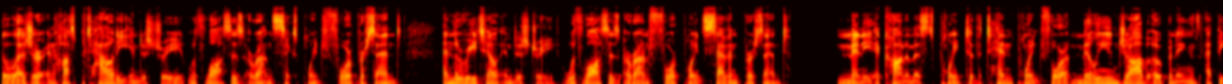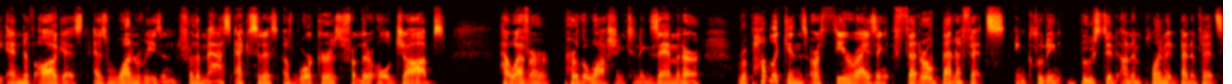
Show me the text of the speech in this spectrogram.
the leisure and hospitality industry, with losses around 6.4%, and the retail industry, with losses around 4.7%. Many economists point to the 10.4 million job openings at the end of August as one reason for the mass exodus of workers from their old jobs. However, per the Washington Examiner, Republicans are theorizing federal benefits, including boosted unemployment benefits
